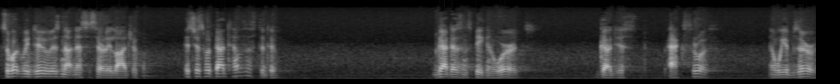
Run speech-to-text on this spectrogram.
So, what we do is not necessarily logical, it's just what God tells us to do. God doesn't speak in words. God just acts through us. And we observe.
